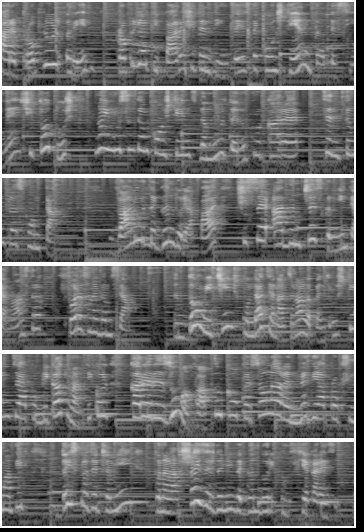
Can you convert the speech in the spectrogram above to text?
Are propriul ritm propriile tipare și tendințe, este conștientă de sine și totuși noi nu suntem conștienți de multe lucruri care se întâmplă spontan. Valuri de gânduri apar și se adâncesc în mintea noastră fără să ne dăm seama. În 2005, Fundația Națională pentru Științe a publicat un articol care rezumă faptul că o persoană are în medie aproximativ 12.000 până la 60.000 de gânduri în fiecare zi.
